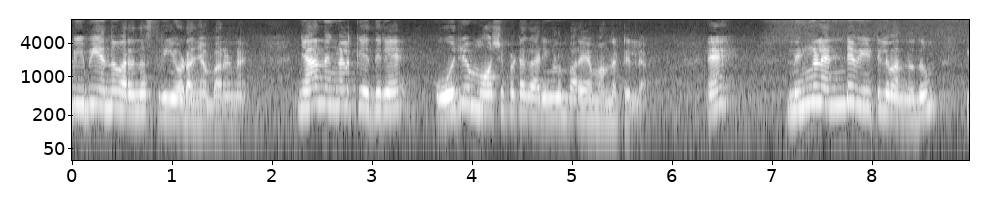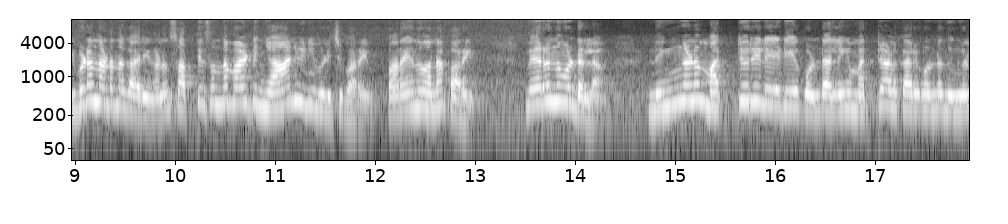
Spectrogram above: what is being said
ബീബി എന്ന് പറയുന്ന സ്ത്രീയോടാണ് ഞാൻ പറയണത് ഞാൻ നിങ്ങൾക്കെതിരെ ഒരു മോശപ്പെട്ട കാര്യങ്ങളും പറയാൻ വന്നിട്ടില്ല. ഏ നിങ്ങൾ എന്റെ വീട്ടിൽ വന്നതും ഇവിടെ നടന്ന കാര്യങ്ങളും സത്യസന്ധമായിട്ട് ഞാനും ഇനി വിളിച്ച് പറയും. പറയുമെന്ന് പറഞ്ഞാൽ പറയും. വേറൊന്നും കൊണ്ടല്ല. നിങ്ങൾ മറ്റൊരു ലേഡിയെ കൊണ്ട് അല്ലെങ്കിൽ മറ്റാൾക്കാരെ കൊണ്ട് നിങ്ങൾ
